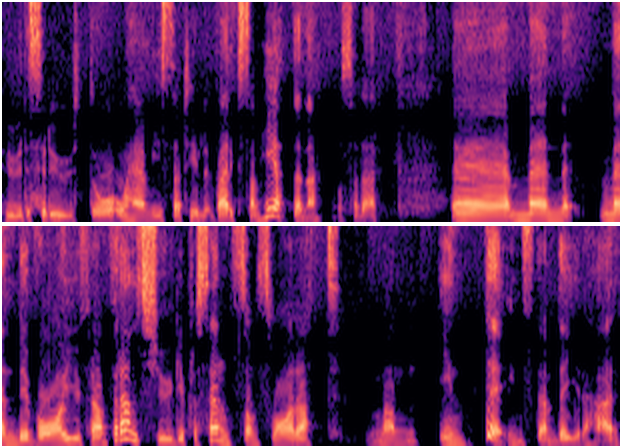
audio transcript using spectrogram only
hur det ser ut och, och hänvisar till verksamheterna och så där. Eh, men, men det var ju framförallt 20 procent som svarade att man inte instämde i det här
